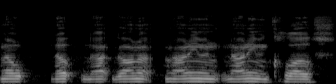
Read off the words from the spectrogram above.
Nope. Nope. Not gonna. Not even. Not even close.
